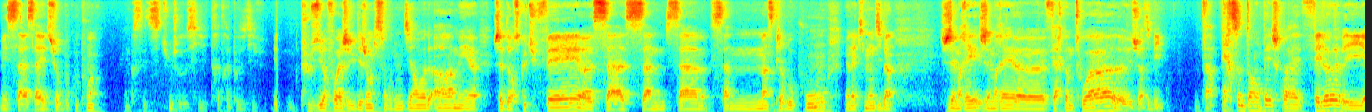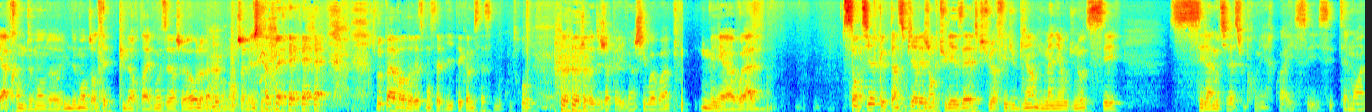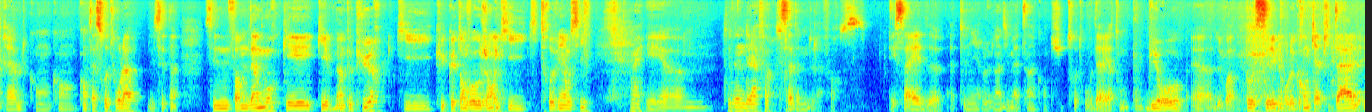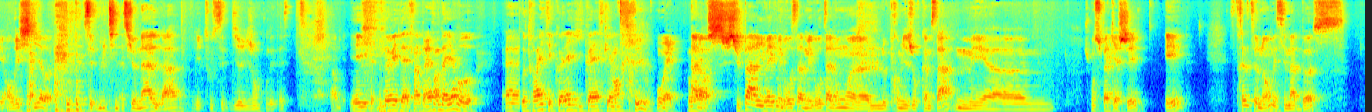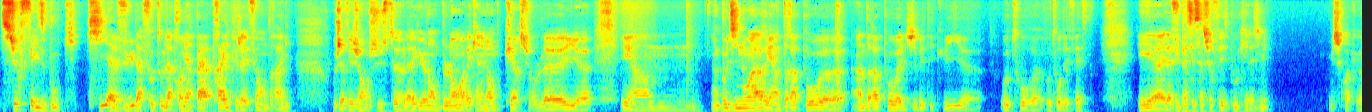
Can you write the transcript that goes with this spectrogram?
mais ça, ça aide sur beaucoup de points. Donc c'est- une chose aussi très très positive. Et plusieurs fois j'ai eu des gens qui sont venus me dire en mode Ah mais euh, j'adore ce que tu fais, euh, ça, ça, ça, ça m'inspire beaucoup. Mm. Il y en a qui m'ont dit ben j'aimerais j'aimerais euh, faire comme toi. Je leur dis mais enfin, personne t'en empêche quoi, fais-le. Et après on me demande, euh, ils me demandent genre d'être leur drag mother. Je dis oh là là non, non jamais jamais. Je peux pas avoir de responsabilité comme ça, c'est beaucoup trop. J'aurais déjà pas élevé un chihuahua. Mais euh, voilà, sentir que tu inspires les gens, que tu les aides, que tu leur fais du bien d'une manière ou d'une autre, c'est c'est la motivation première. Quoi. Et c'est c'est tellement agréable quand, quand, quand tu as ce retour-là. Et C'est un- c'est une forme d'amour qui est, qui est un peu pure, qui, que, que tu envoies aux gens et qui, qui te revient aussi. Ouais. Et euh, Ça donne de la force. ça donne de la force. Et ça aide à tenir le lundi matin quand tu te retrouves derrière ton bu- bureau, euh, devoir bosser pour le grand capital et enrichir ces multinationales là et tous ces dirigeants qu'on déteste. Pardon. Et non, mais c'est intéressant d'ailleurs, au, euh, au travail, tes collègues ils connaissent Clémence Rue. Ouais. Ouais. Alors, je suis pas arrivé avec mes gros, mes gros talons euh, le premier jour comme ça, mais euh, je m'en suis pas caché. Et c'est très étonnant, mais c'est ma boss sur Facebook qui a vu la photo de la première Pride que j'avais fait en drag, où j'avais genre juste euh, la gueule en blanc avec un énorme cœur sur l'œil euh, et un, un body noir et un drapeau, un drapeau LGBTQI autour, autour des fesses. Et euh, elle a vu passer ça sur Facebook et elle a dit mais, mais je crois que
